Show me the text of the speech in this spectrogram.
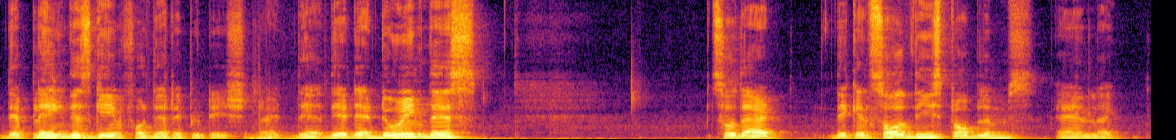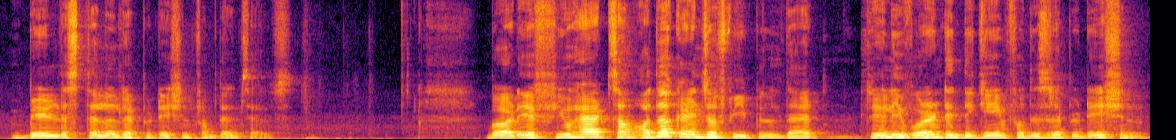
they're playing this game for their reputation, right? They're they're, they're doing this so that they can solve these problems and like build a stellar reputation from themselves. But if you had some other kinds of people that really weren't in the game for this reputation,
